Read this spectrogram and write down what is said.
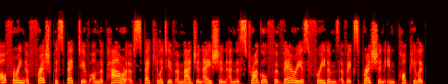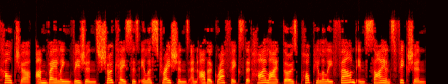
offering a fresh perspective on the power of speculative imagination and the struggle for various freedoms of expression in popular culture. Unveiling Visions showcases illustrations and other graphics that highlight those popularly found in science fiction,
